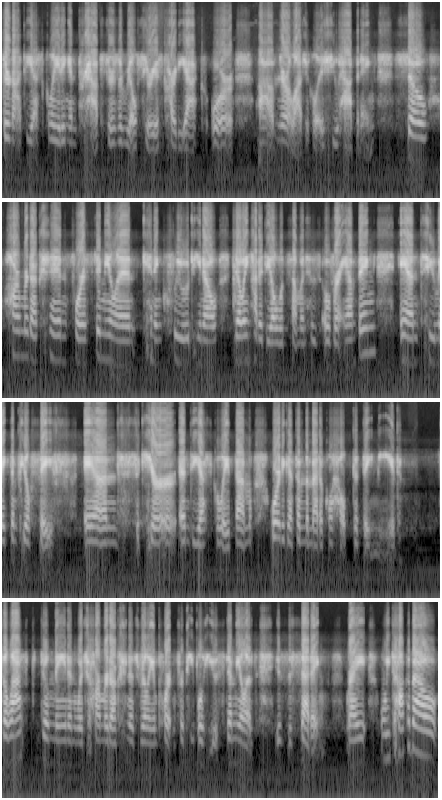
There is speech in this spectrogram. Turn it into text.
they're not de-escalating and perhaps there's a real serious cardiac or um, neurological issue happening. So harm reduction for a stimulant can include, you know, knowing how to deal with someone who's overamping and to make them feel safe and secure and de-escalate them or to get them the medical help that they need the last domain in which harm reduction is really important for people who use stimulants is the setting, right? When we talk about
